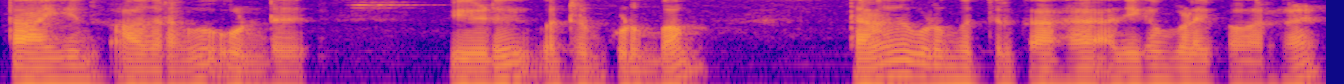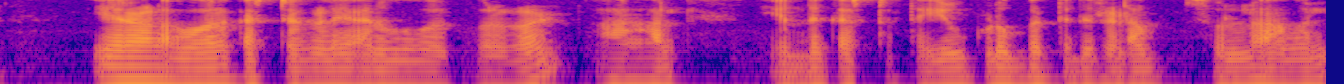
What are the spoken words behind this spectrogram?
தாயின் ஆதரவு உண்டு. வீடு மற்றும் குடும்பம். தனது குடும்பத்திற்காக அதிகம் உழைப்பவர்கள். ஏராளமான கஷ்டங்களை அனுபவிப்பவர்கள். ஆனால் எந்த கஷ்டத்தையும் குடும்பத்தினரிடம் சொல்லாமல்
